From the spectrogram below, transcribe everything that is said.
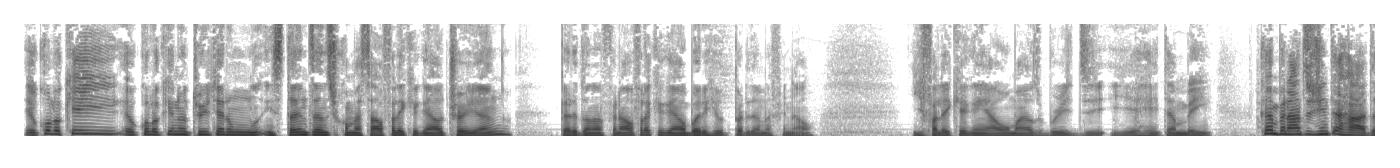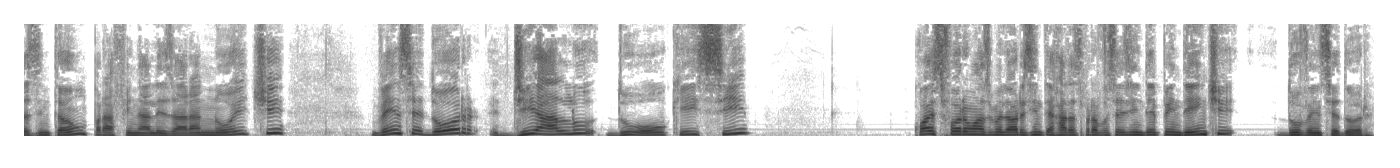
eu coloquei, eu coloquei no Twitter um instantes antes de começar, eu falei que ia ganhar o Trae Young, perdeu na final, eu falei que ia ganhar o Buddy Hield, perdeu na final. E falei que ia ganhar o Miles Bridges e errei também. Campeonato de enterradas, então, para finalizar a noite, Vencedor, Diallo, do OKC. Quais foram as melhores enterradas para vocês, independente do vencedor?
